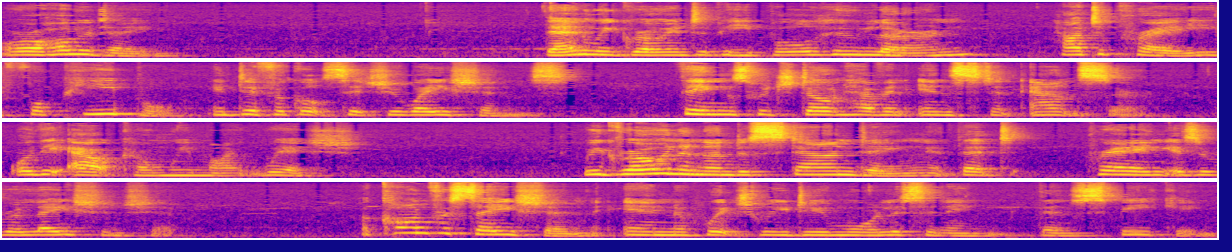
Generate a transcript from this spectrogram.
or a holiday. Then we grow into people who learn how to pray for people in difficult situations, things which don't have an instant answer or the outcome we might wish. We grow in an understanding that praying is a relationship, a conversation in which we do more listening than speaking.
